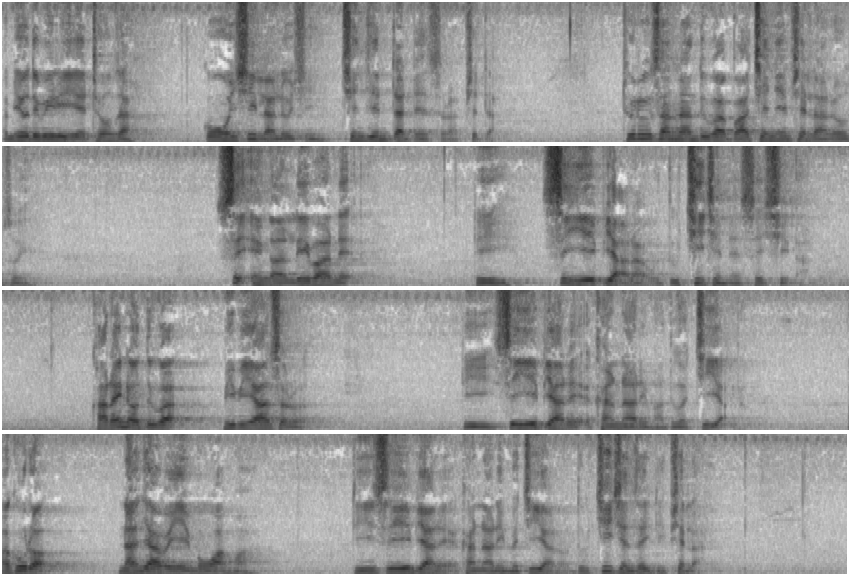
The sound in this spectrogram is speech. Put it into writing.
အမျိုးသမီးတွေရဲ့ထုံးစံကိုယ်ရှိလာလို့ရှိရင်ချင်းချင်းတတ်တယ်ဆိုတာဖြစ်တာထူးထူးဆန်းဆန်းသူကဘာချင်းချင်းဖြစ်လာတော့ဆိုရင်စစ်အင်္ဂါ၄ပါးနဲ့ဒီစစ်ရေးပြတာကိုသူချိချင်တဲ့စိတ်ရှိလာခါတိုင်းတော့သူကမိဖုရားဆိုတော့ဒီစစ်ရေးပြတဲ့အခမ်းအနားတွေမှာသူကကြည်ရတာအခုတော့နန်းကြဘရင်ဘဝမှာ ဒီစေးပြတဲ့အခမ်းအနားတွေမကြည့်ရတော့သူကြည်ကျင်စိတ်တွေဖြစ်လာ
